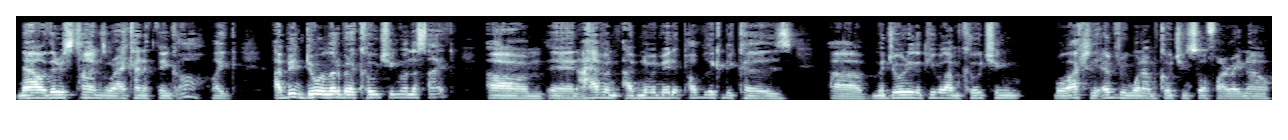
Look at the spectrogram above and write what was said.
Now, there's times where I kind of think, oh, like I've been doing a little bit of coaching on the side, um, and I haven't. I've never made it public because uh, majority of the people I'm coaching, well, actually everyone I'm coaching so far right now,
